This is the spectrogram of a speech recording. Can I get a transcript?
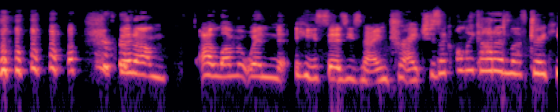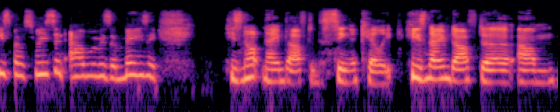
but um, I love it when he says his name, Drake. She's like, "Oh my god, I love Drake. His most recent album is amazing." He's not named after the singer Kelly. He's named after um,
